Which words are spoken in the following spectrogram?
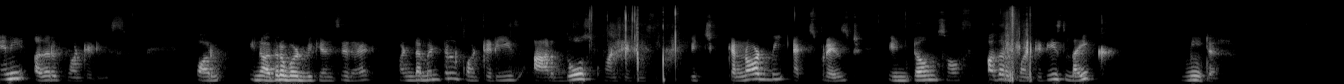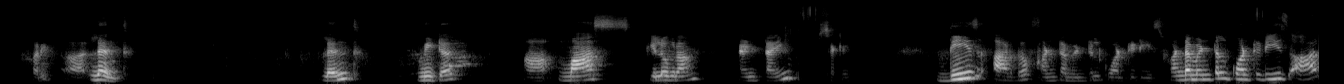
any other quantities, or in other word, we can say that fundamental quantities are those quantities which cannot be expressed in terms of other quantities like meter. Sorry uh, length. Length meter uh, mass kilogram and time second. These are the fundamental quantities. Fundamental quantities are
